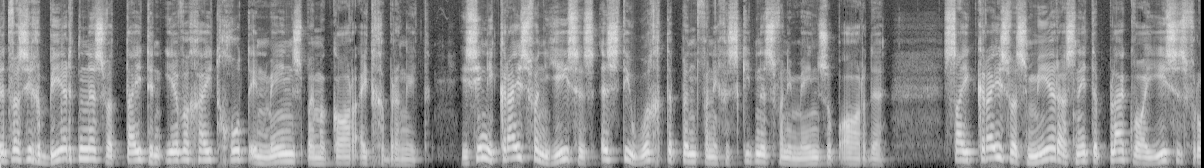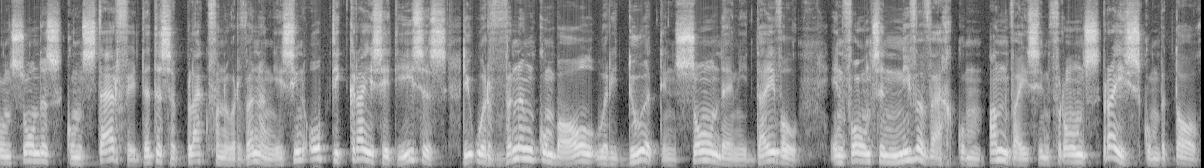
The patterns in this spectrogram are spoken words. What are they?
Dit was die gebeurtenis wat tyd en ewigheid God en mens bymekaar uitgebring het. Jy sien die kruis van Jesus is die hoogtepunt van die geskiedenis van die mens op aarde. Sy kruis was meer as net 'n plek waar Jesus vir ons sondes kom sterf het. Dit is 'n plek van oorwinning. Jy sien op die kruis het Jesus die oorwinning kom behaal oor die dood en sonde en die duiwel en vir ons 'n nuwe weg kom aanwys en vir ons prys kom betaal.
